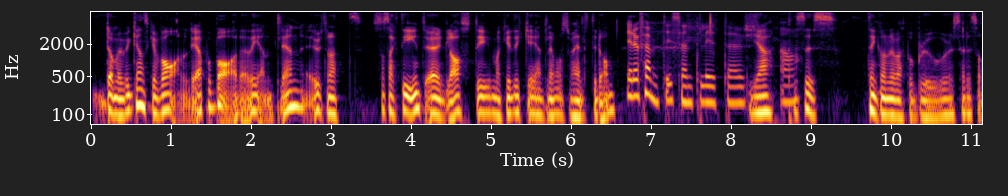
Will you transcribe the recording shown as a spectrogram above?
de är väl ganska vanliga på barer egentligen. Utan att, som sagt, det är ju inte ölglas. Det är, man kan ju dricka egentligen vad som helst i dem. Är det 50 centiliter? Ja, precis. Tänk om det varit på Brewers eller så,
